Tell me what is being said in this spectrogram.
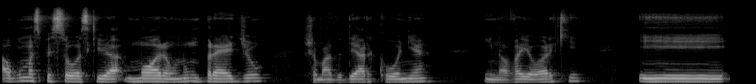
algumas pessoas que ah, moram num prédio chamado The Arconia, em Nova York, e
